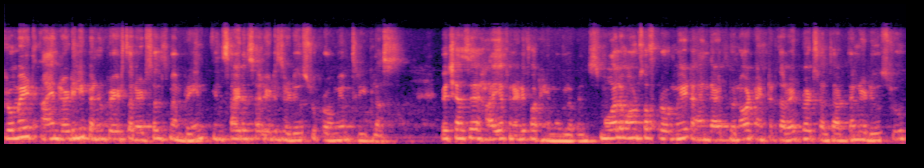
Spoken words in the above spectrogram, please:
Chromate ion readily penetrates the red cell's membrane. Inside a cell, it is reduced to chromium 3 plus, which has a high affinity for hemoglobin. Small amounts of chromate ion that do not enter the red blood cells are then reduced to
